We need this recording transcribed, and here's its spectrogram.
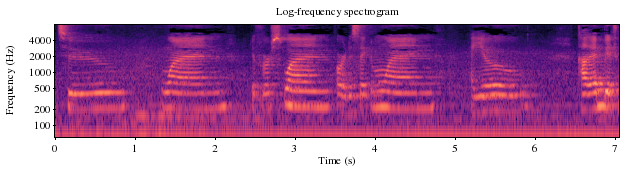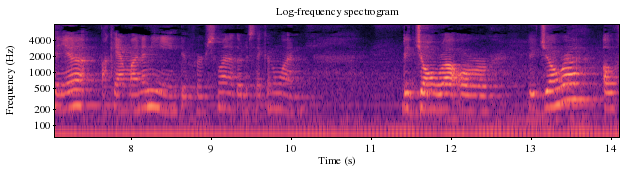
two, one. The first one or the second one. Ayo. Kalian biasanya pakai yang mana nih? The first one atau the second one? The genre or the genre of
